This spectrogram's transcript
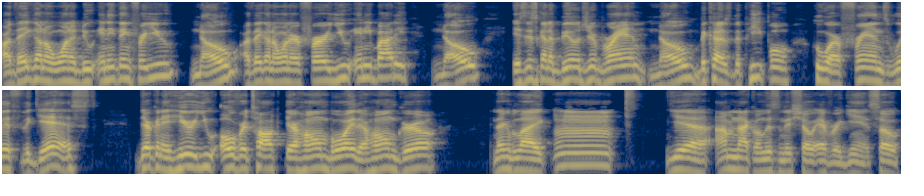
are they going to want to do anything for you? No. Are they going to want to refer you anybody? No. Is this going to build your brand? No, because the people who are friends with the guest, they're to hear you overtalk their homeboy, their homegirl, and they're to be like, mm, yeah, I'm not to listen to this show ever again. So,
